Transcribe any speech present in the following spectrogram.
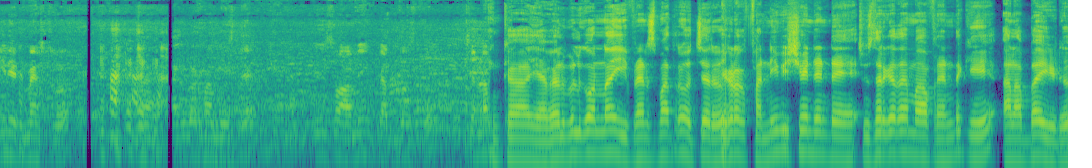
ఈయన హెడ్ మాస్టర్. కూడా ఇంకా అవైలబుల్గా ఉన్న ఈ ఫ్రెండ్స్ మాత్రం వచ్చారు. ఇక్కడ ఒక ఫన్నీ విషయం ఏంటంటే చూసారు కదా మా ఫ్రెండ్కి వాళ్ళ అబ్బాయిడు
